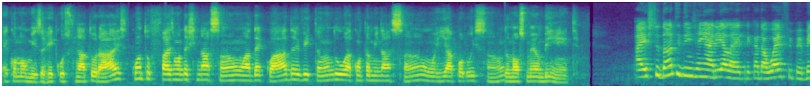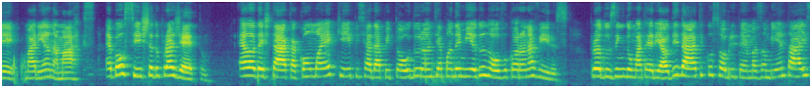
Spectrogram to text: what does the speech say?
economiza recursos naturais, quanto faz uma destinação adequada, evitando a contaminação e a poluição do nosso meio ambiente. A estudante de engenharia elétrica da UFPB, Mariana Marques, é bolsista do projeto. Ela destaca como a equipe se adaptou durante a pandemia do novo coronavírus, produzindo um material didático sobre temas ambientais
